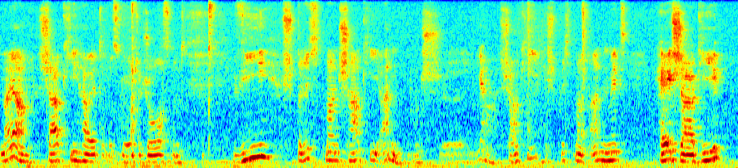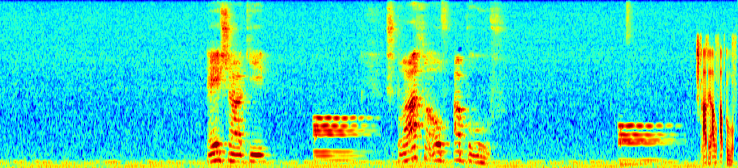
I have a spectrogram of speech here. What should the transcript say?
naja, Sharky halt, und das gehört zu Jaws und wie spricht man Sharky an? Und äh, ja, Sharky spricht man an mit Hey Sharky. Hey Sharky. Sprache auf Abruf. Sprache auf Abruf.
